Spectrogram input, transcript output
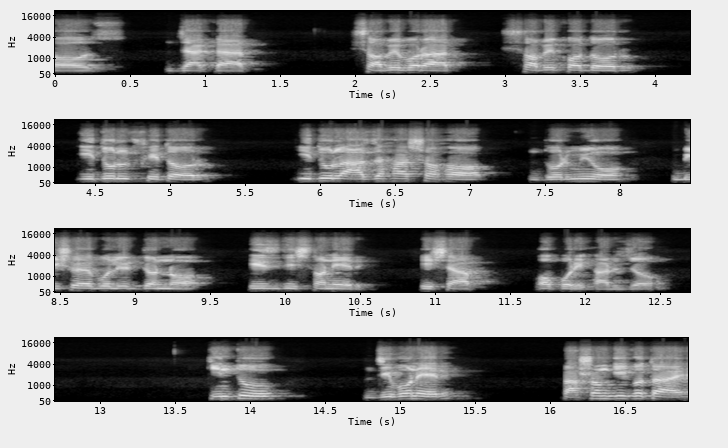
হজ জাকাত শবে বরাত, শবে কদর, ঈদুল ফিতর, ঈদুল আজহা সহ ধর্মীয় বিষয়াবলীর জন্য হিজরি হিসাব অপরিহার্য। কিন্তু জীবনের প্রাসঙ্গিকতায়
